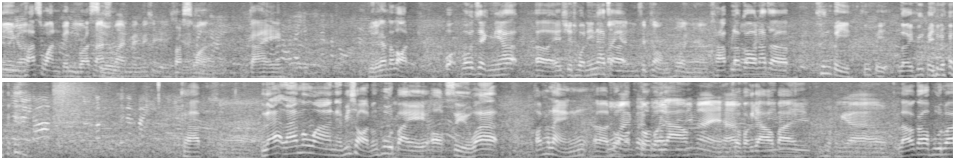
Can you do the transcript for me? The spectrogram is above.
มีใช่แล้วก็ plus one เป็นบราซิล plus one เป็นไม่ใช่เอเชีย plus one ไกลเราได้อยู่กันตลอดอยู่ด้วยกันตลอดโปรโปรเจกต์เนี้ยเอ่อเอเชียทัวร์นี้น่าไปจะกัน12 คนนะครับครับ แล้วก็น่าจะครึ่งปีครึ่งปีเลยครึ่งปีด้วยยังไงก็ก็ถูกด้วยกันไปอีกนะครับใช่และและเมื่อวานเนี่ยพี่ชอดเพิ่งพูดไปออกสื่อว่า เขาแถลงเอ่อเมื่ตัวอวานเปิดตัวตัวฝักยาวซีรีส์ใหม่ครับตัวฝักยาวไป ตัวฝักยาว แล้วก็พูดว่า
